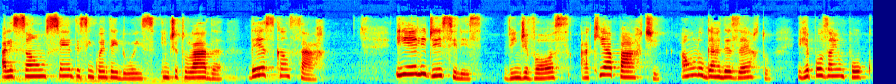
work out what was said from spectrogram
A lição 152, intitulada Descansar. E ele disse-lhes: Vinde vós aqui à parte, a um lugar deserto, e repousai um pouco,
